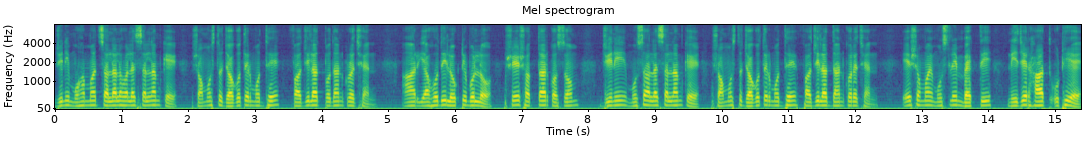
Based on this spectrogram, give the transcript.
যিনি মুহাম্মদ সাল্লাহ আলাইসাল্লামকে সমস্ত জগতের মধ্যে ফাজিলাত প্রদান করেছেন। আর ইয়াহুদি লোকটি বলল, সে সত্তার কসম, যিনি মুসা আল্লাহ সাল্লামকে সমস্ত জগতের মধ্যে ফাজিলাত দান করেছেন। এ সময় মুসলিম ব্যক্তি নিজের হাত উঠিয়ে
